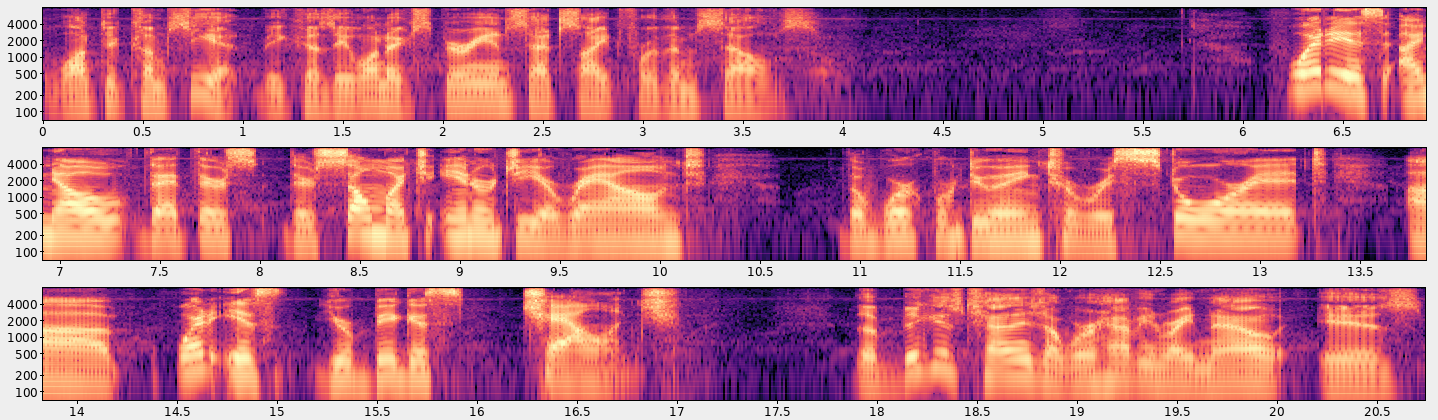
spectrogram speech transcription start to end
want to come see it because they want to experience that site for themselves. What is I know that there's there's so much energy around the work we're doing to restore it. Uh, what is your biggest challenge? The biggest challenge that we're having right now is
